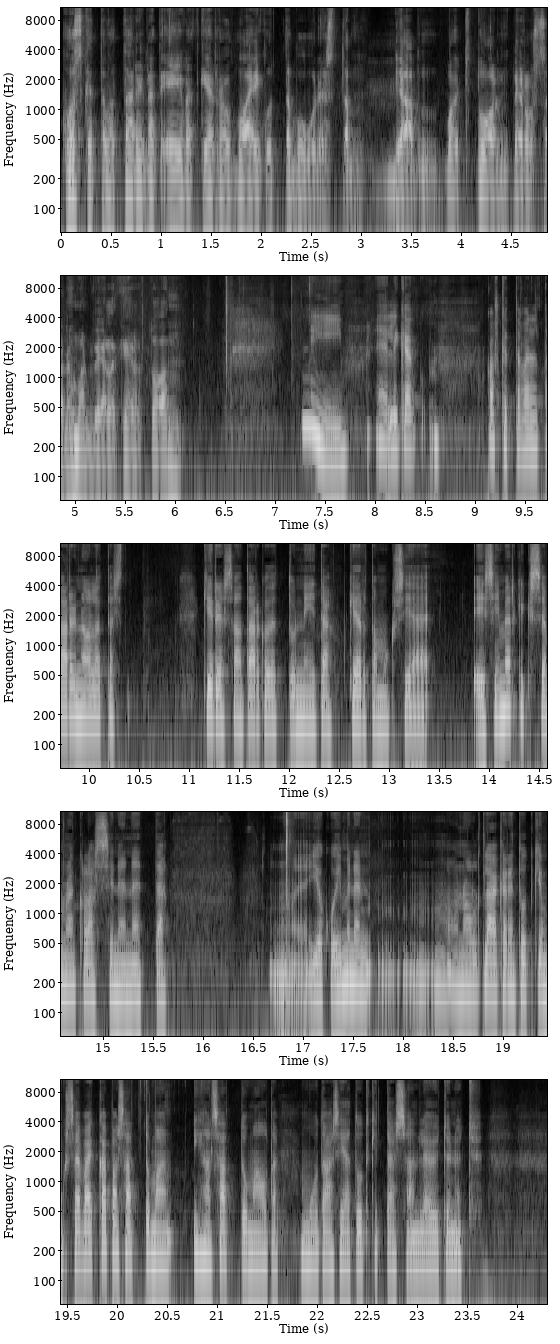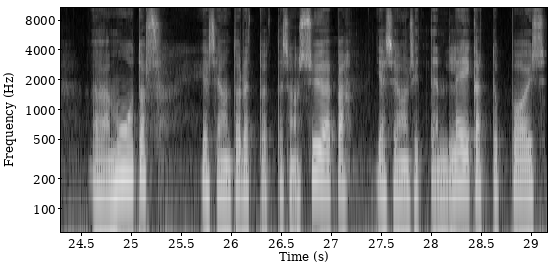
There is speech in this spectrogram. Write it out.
koskettavat tarinat eivät kerro vaikuttavuudesta ja voit tuon perussanoman vielä kertoa. Niin, eli koskettavilla tarinoilla tässä kirjassa on tarkoitettu niitä kertomuksia. Esimerkiksi semmoinen klassinen, että mm, joku ihminen on ollut lääkärin tutkimuksessa vaikkapa sattuma, ihan sattumalta muuta asiaa tutkittaessa on löytynyt ö, muutos ja se on todettu, että se on syöpä ja se on sitten leikattu pois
